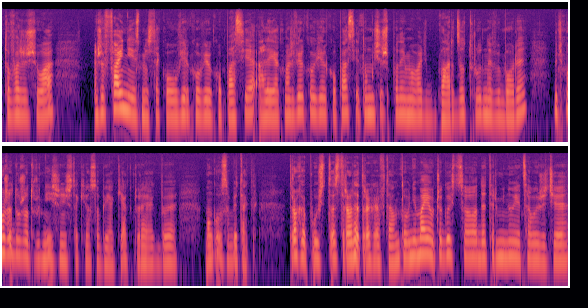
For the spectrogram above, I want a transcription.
towarzyszyła, że fajnie jest mieć taką wielką, wielką pasję, ale jak masz wielką, wielką pasję, to musisz podejmować bardzo trudne wybory, być może dużo trudniejsze niż takie osoby jak ja, które jakby mogą sobie tak trochę pójść w tę stronę, trochę w tamtą. Nie mają czegoś, co determinuje całe życie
